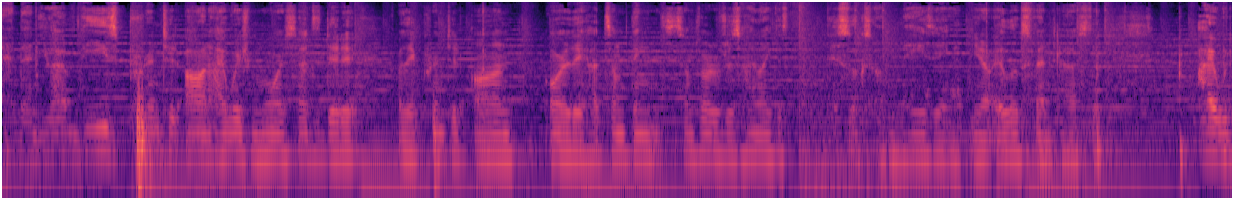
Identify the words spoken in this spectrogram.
and then you have these printed on. I wish more sets did it, or they printed on, or they had something, some sort of design like this. This looks amazing. You know, it looks fantastic. I would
